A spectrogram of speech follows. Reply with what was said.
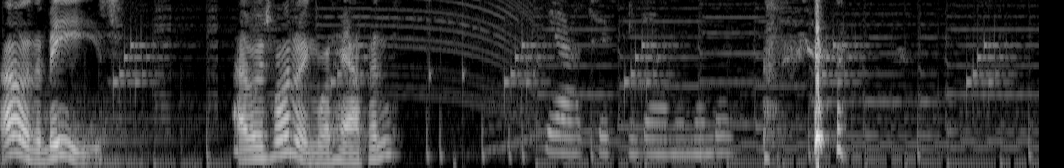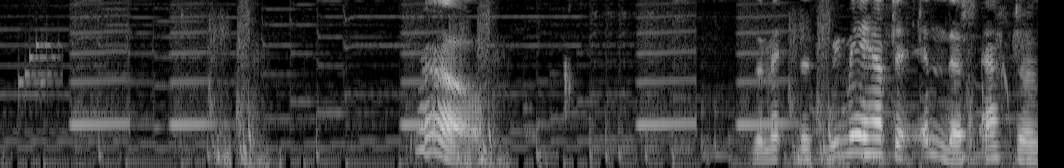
oh, the bees. I was wondering what happened. Yeah, chase me down, remember? Well, the, the, we may have to end this after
